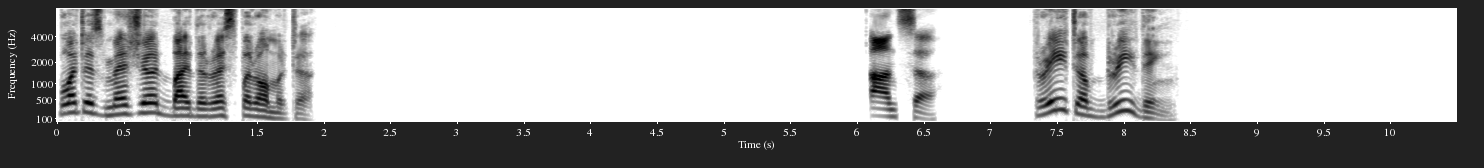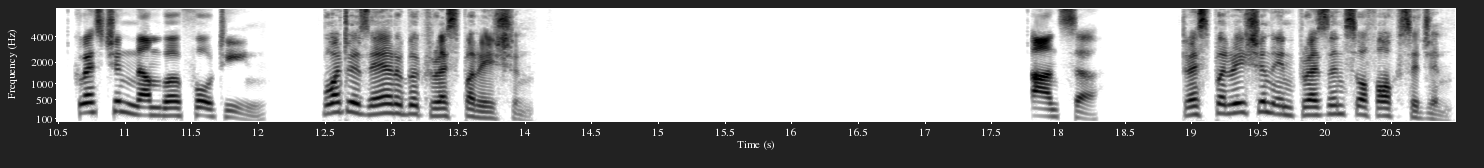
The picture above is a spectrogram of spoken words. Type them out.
What is measured by the respirometer? Answer. Rate of breathing. Question number 14. What is aerobic respiration? Answer. Respiration in presence of oxygen.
